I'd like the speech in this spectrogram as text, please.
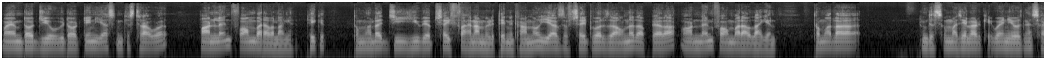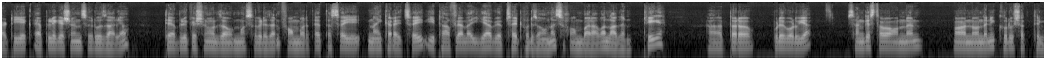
Y M dot G O V dot in या संकेतस्थळावर ऑनलाईन फॉर्म भरावा लागेल. ठीक आहे? तुम्हाला जी ही वेबसाईट पाहायला मिळते मित्रांनो या वेबसाईटवर जाऊनच आपल्याला ऑनलाईन फॉर्म भरावं लागेल. तुम्हाला जसं माझे लाडकी बहीण योजनेसाठी एक ॲप्लिकेशन सुरू झालं. त्या ॲप्लिकेशनवर जाऊन मग सगळेजण फॉर्म भरतात तसं हे नाही करायचं आहे इथं आपल्याला या वेबसाईटवर जाऊनच फॉर्म भरावा लागेल. ठीक आहे? तर पुढे बढूया संकेतस्थळ ऑनलाईन नोंदणी करू शकतील.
